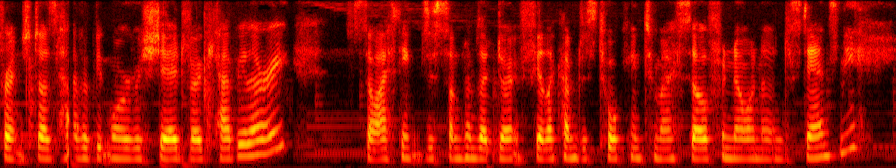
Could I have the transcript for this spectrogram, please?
French does have a bit more of a shared vocabulary. So I think just sometimes I don't feel like I'm just talking to myself and no one understands me.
